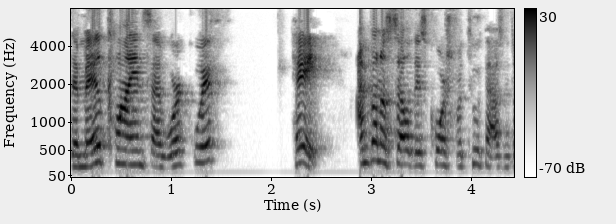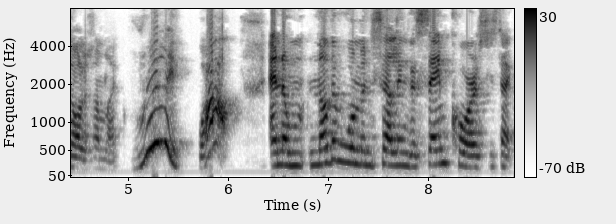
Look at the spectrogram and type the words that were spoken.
the male clients I work with, hey, I'm going to sell this course for $2,000. I'm like, really? Wow. And another woman selling the same course, she's like,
